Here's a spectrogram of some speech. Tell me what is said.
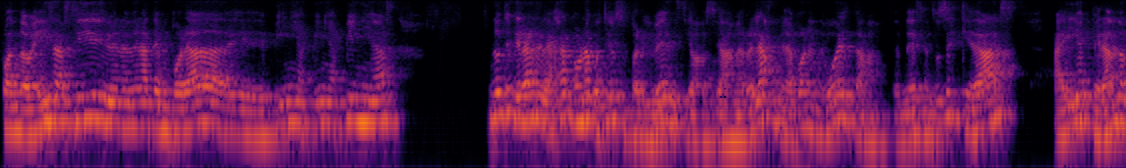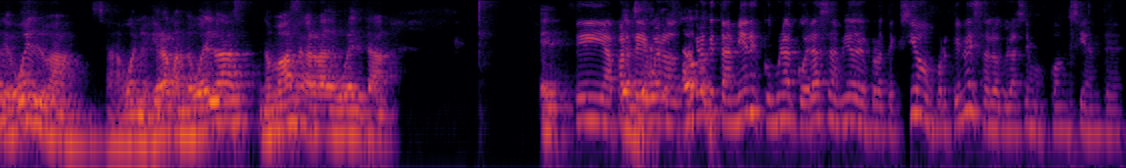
cuando venís así de una, temporada de, piñas, piñas, piñas, no te querás relajar por una cuestión de supervivencia. O sea, me relajo y me la ponen de vuelta, ¿entendés? Entonces quedás ahí esperando que vuelva. O sea, bueno, y ahora cuando vuelvas, no me vas a agarrar de vuelta. Eh, sí, aparte, bueno, creo que también es como una coraza medio de protección, porque no es algo que lo hacemos consciente.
